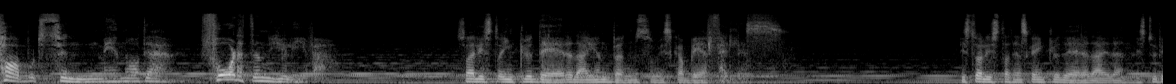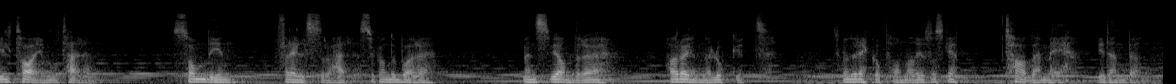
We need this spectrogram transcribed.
tar bort synden min, og at jeg får dette nye livet så har jeg lyst til å inkludere deg i en bønn som vi skal be felles. Hvis du har lyst til at jeg skal inkludere deg i den, hvis du vil ta imot Herren som din frelser og Herre, så kan du bare, mens vi andre har øynene lukket, så kan du rekke opp hånda di, og så skal jeg ta deg med i den bønnen.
